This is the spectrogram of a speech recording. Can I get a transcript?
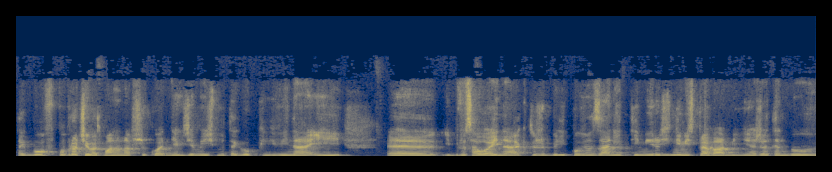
Tak było w powrocie Batmana na przykład, nie? gdzie mieliśmy tego pingwina i, i Bruce'a Wayne'a, którzy byli powiązani tymi rodzinnymi sprawami, nie? że ten był,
